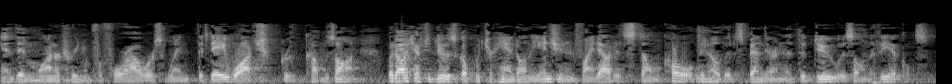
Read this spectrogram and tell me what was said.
and then monitoring them for four hours when the day watch group comes on. But all you have to do is go put your hand on the engine and find out it's stone cold to know that it's been there and that the dew is on the vehicles.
